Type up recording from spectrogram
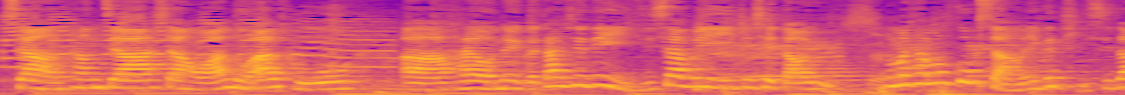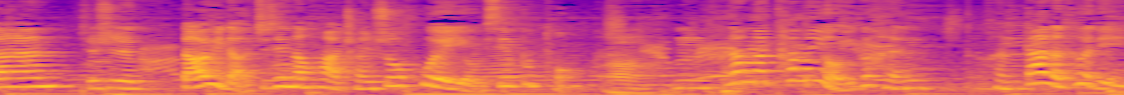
像汤加、像瓦努阿图，呃，还有那个大溪地以及夏威夷这些岛屿。那么他们共享了一个体系，当然就是岛与岛之间的话，传说会有些不同。啊，嗯，那么他们有一个很很大的特点，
